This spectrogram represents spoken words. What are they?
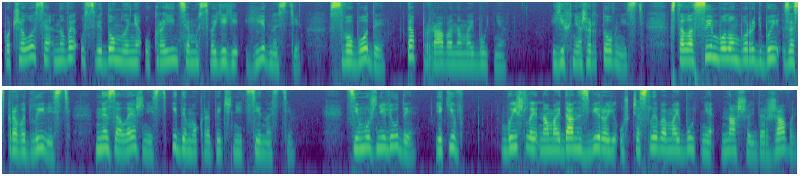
почалося нове усвідомлення українцями своєї гідності, свободи та права на майбутнє. Їхня жертовність стала символом боротьби за справедливість, незалежність і демократичні цінності. Ці мужні люди, які вийшли на майдан з вірою у щасливе майбутнє нашої держави,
